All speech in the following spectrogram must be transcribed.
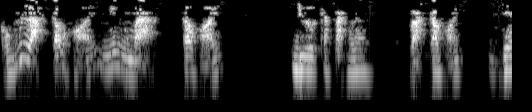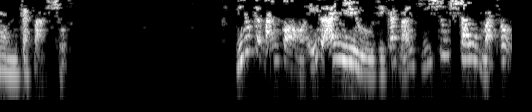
Cũng là câu hỏi nhưng mà câu hỏi đưa các bạn lên và câu hỏi đem các bạn xuống. Nếu các bạn còn ý lại nhiều thì các bạn chỉ xuống sâu mà thôi.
